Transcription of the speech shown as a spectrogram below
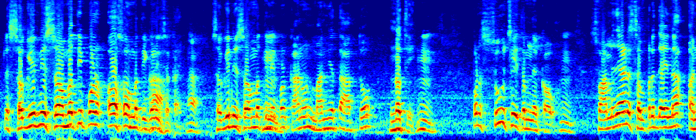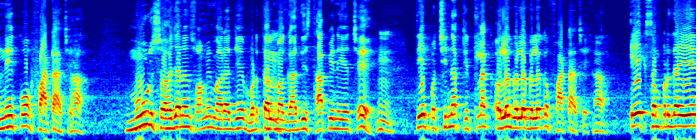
એટલે સગીરની સહમતિ પણ અસહમતિ ગણી શકાય. સગીરની સહમતિને પણ કાનૂન માન્યતા આપતો નથી. પણ શું છે તમને કહું. સ્વામિનારાયણ સંપ્રદાયના અનેકો ફાટા છે. મૂળ સહજાનંદ સ્વામી મહારાજે વડતાલમાં ગાદી સ્થાપીને એ છે. તે પછીના કેટલાક અલગ અલગ અલગ ફાટા છે. હા. એક સંપ્રદાયે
